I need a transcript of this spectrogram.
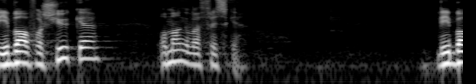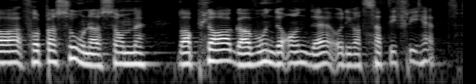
Vi ba for syke, og mange var friske. Vi ba for personer som var plaga av vonde ånder, og de ble satt i frihet.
